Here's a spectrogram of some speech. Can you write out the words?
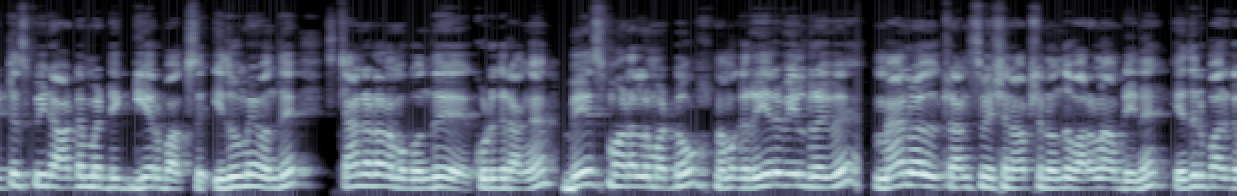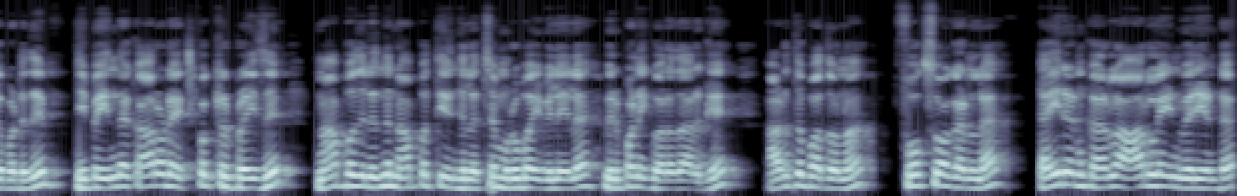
எட்டு ஸ்பீட் ஆட்டோமேட்டிக் கியர் பாக்ஸ் இதுவுமே வந்து ஸ்டாண்டர்டாக நமக்கு வந்து கொடுக்குறாங்க. பேஸ் மாடலில் மட்டும் நமக்கு rear wheel drive manual transmission option வந்து வரலாம் அப்படின்னு எதிர்பார்க்கப்படுது இப்போ இந்த காரோட எக்ஸ்பெக்டட் ப்ரைஸு நாற்பதுலேருந்து நாற்பத்தி அஞ்சு லட்சம் ரூபாய் விலையில் விற்பனைக்கு வரதா இருக்குது அடுத்து பார்த்தோன்னா ஃபோக்ஸ் வாகனில் டைரன் காரில் ஆர்லைன் வேரியண்ட்டை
